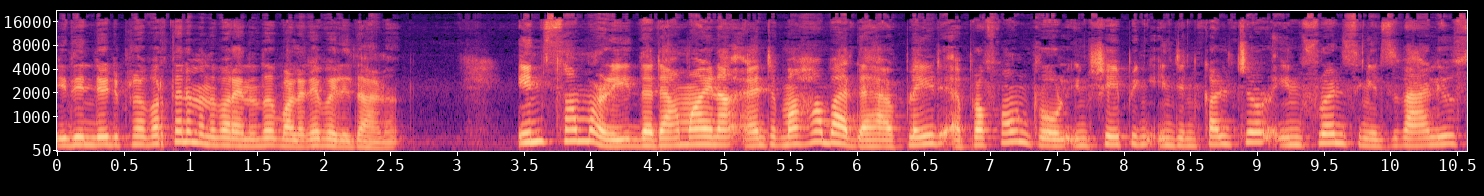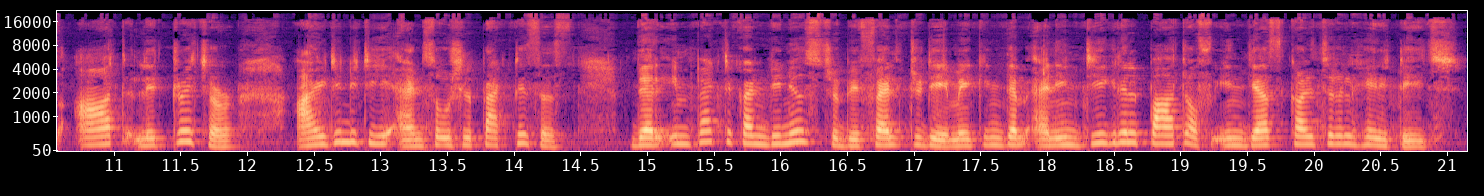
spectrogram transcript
ഇതിന്റെ ഒരു പ്രവർത്തനം എന്ന് പറയുന്നത് വളരെ വലുതാണ്. In summary the Ramayana and Mahabharata have played a profound role in shaping Indian culture influencing its values art literature identity and social practices. Their impact continues to be felt today making them an integral part of India's cultural heritage.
